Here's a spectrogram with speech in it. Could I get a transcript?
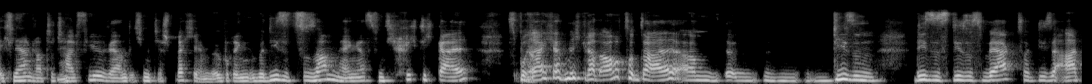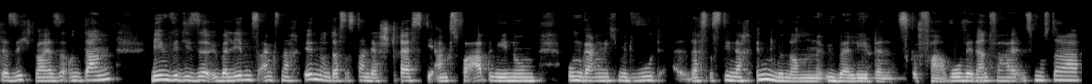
ich lerne gerade total mhm. viel, während ich mit dir spreche im Übrigen über diese Zusammenhänge. Das finde ich richtig geil. Es bereichert ja. mich gerade auch total, ähm, äh, diesen, dieses, dieses Werkzeug, diese Art der Sichtweise. Und dann nehmen wir diese Überlebensangst nach innen und das ist dann der Stress, die Angst vor Ablehnung, Umgang nicht mit Wut. Das ist die nach innen genommene Überlebensgefahr, wo wir dann Verhaltensmuster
